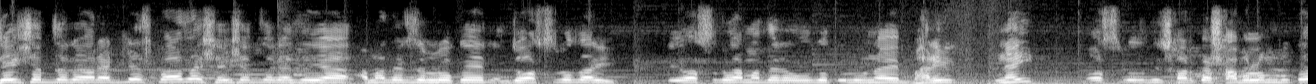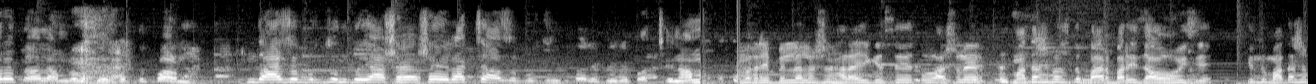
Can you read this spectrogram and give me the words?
যেই সব জায়গায় ওর অ্যাড্রেস পাওয়া যায়, সেই সব জায়গায় যে আমাদের যে লোকের যে অস্ত্রধারী, এই অস্ত্র আমাদের তুলনায় ভারী নেই। অস্ত্র যদি সরকার স্বাবলম্বী করে, তাহলে আমরা উদ্ধার করতে পারব। কিন্তু আজও পর্যন্ত আশায় আশায় রাখছে, আজও পর্যন্ত তারা ফিরে পাচ্ছি না। আম- আমাদের বেল্লাল হোসেন হারাই গেছে, তো আসলে মাদ্রাসা তো বারবারই যাওয়া হয়েছে, কিন্তু মাদ্রাসা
